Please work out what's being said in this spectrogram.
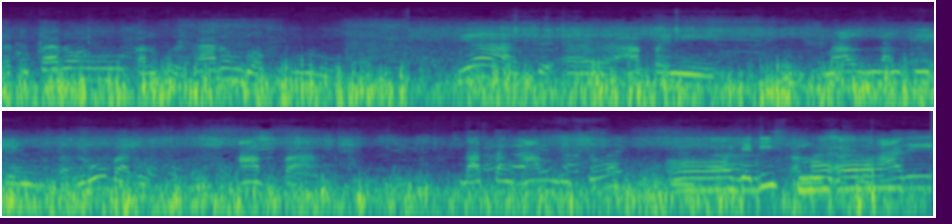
Satu karung, kalau per karung 20. Ya, se- eh, apa ini? Mal nanti dong perlu baru apa datang ambil itu Oh, jadi kalau eh, hari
